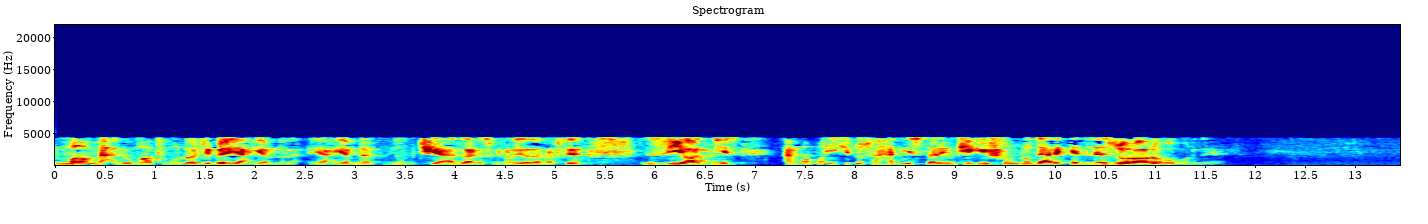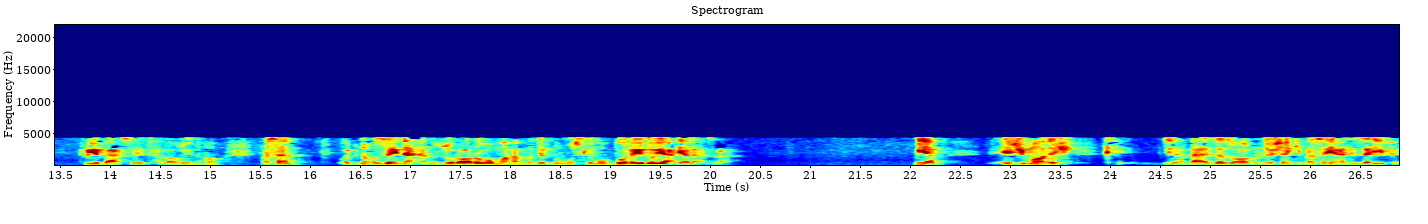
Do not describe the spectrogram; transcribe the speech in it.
ما معلوماتمون راجع به یحیی ابن یحیی ابن چی ازرق اسمشون یادم رفته؟ زیاد نیست. اما ما یکی دو تا حدیث داریم که ایشون رو در عدل زراره آورده توی بحثای طلاق اینها. مثلا ابن عزینه ان زراره و محمد ابن مسلم و برید و یحیی الازرق. میگم اجمالش دیدم بعضی از آقایون نوشتن که مثلا این حدیث ضعیفه.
